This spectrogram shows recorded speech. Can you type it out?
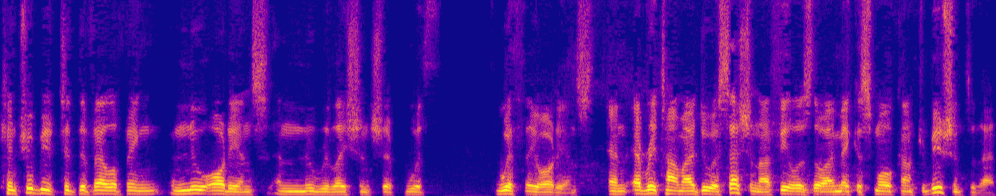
contribute to developing a new audience and a new relationship with with the audience. And every time I do a session, I feel as though I make a small contribution to that.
